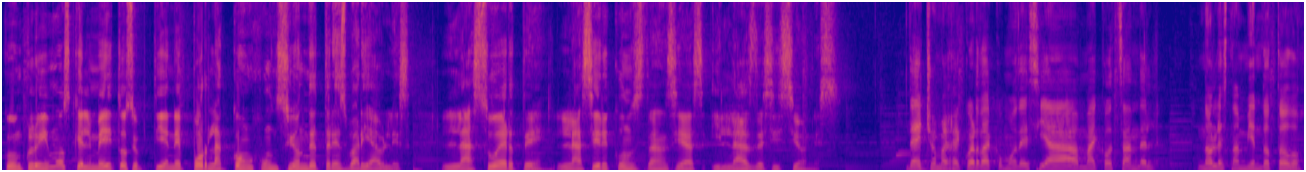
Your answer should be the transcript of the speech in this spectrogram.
concluimos que el mérito se obtiene por la conjunción de tres variables, la suerte, las circunstancias y las decisiones. De hecho, me recuerda como decía Michael Sandel, no lo están viendo todo.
